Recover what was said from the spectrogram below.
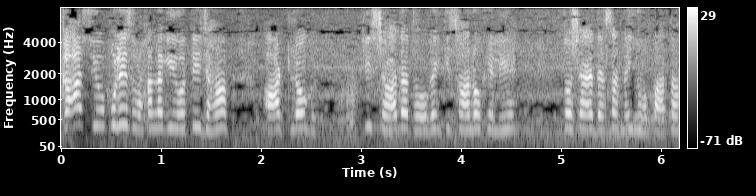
काश यो पुलिस वहाँ लगी होती जहाँ आठ लोग की शहादत हो गई किसानों के लिए। तो शायद ऐसा नहीं हो पाता।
